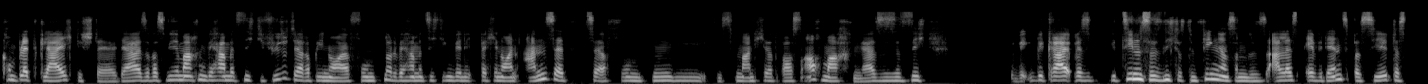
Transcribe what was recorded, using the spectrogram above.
komplett gleichgestellt. Ja? Also was wir machen, wir haben jetzt nicht die Physiotherapie neu erfunden oder wir haben jetzt nicht irgendwelche neuen Ansätze erfunden, wie es manche da draußen auch machen. Ja? Also es ist jetzt nicht, wir, also wir ziehen uns das nicht aus den Fingern, sondern das ist alles evidenzbasiert. Das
